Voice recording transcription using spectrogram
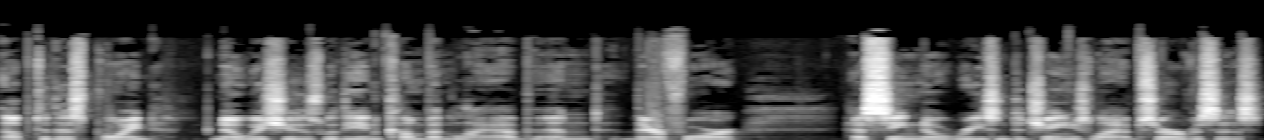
up to this point, no issues with the incumbent lab and, therefore, has seen no reason to change lab services.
